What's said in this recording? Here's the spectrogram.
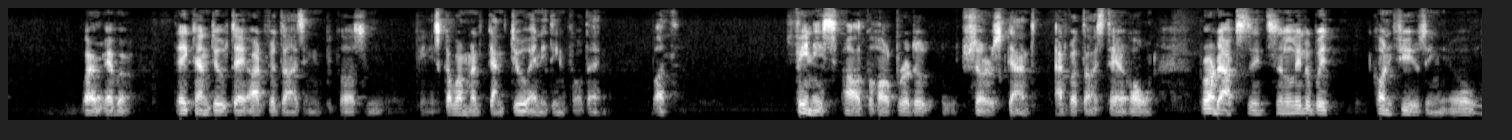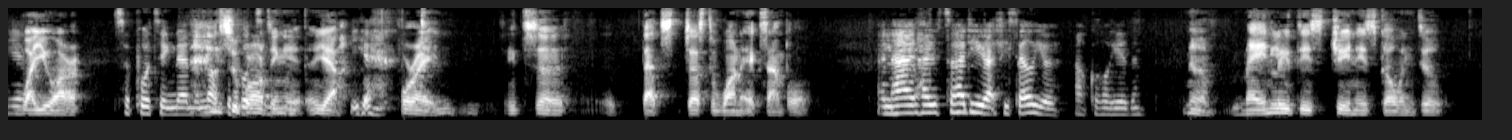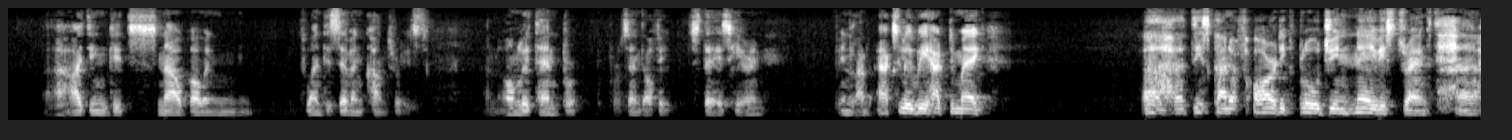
wherever, they can do their advertising because Finnish government can't do anything for them. But Finnish alcohol producers can't advertise their own products. It's a little bit confusing uh, yeah. why you are supporting them and not supporting, supporting it. Yeah, yeah. For a, it's uh, that's just one example. And how, how so how do you actually sell your alcohol here then? No, mainly this gin is going to. Uh, I think it's now going 27 countries, and only 10 percent of it stays here in Finland. Actually, we had to make uh, this kind of Arctic Blue Gin Navy Strength, uh,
